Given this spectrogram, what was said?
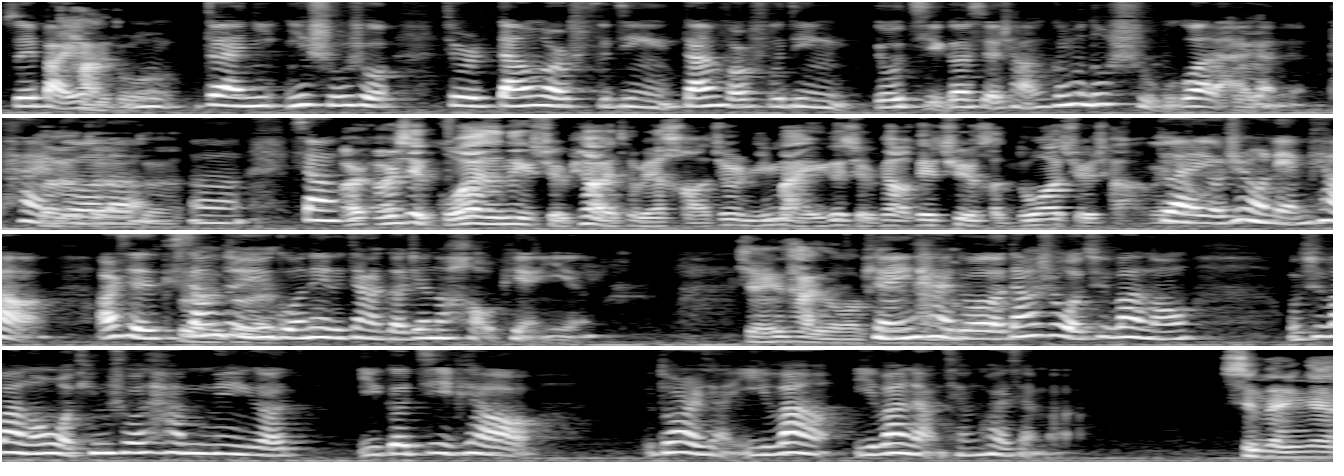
所以把人太多嗯，对你你数数，就是丹佛附近，丹佛附近有几个雪场，根本都数不过来，感觉太多了对对。嗯，像而而且国外的那个雪票也特别好，就是你买一个雪票可以去很多雪场，对有这种联票，而且相对于国内的价格真的好便宜，便宜太多了，便宜太多了。了。当时我去万隆，我去万隆，我听说他们那个一个季票多少钱？一万一万两千块钱吧。现在应该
